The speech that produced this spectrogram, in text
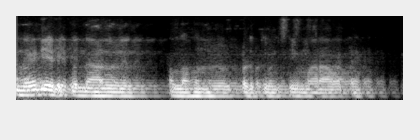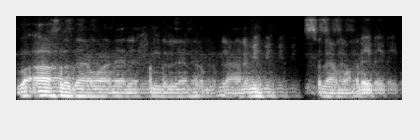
നേടിയെടുക്കുന്ന ആളുകളിൽ അള്ളാഹു ഉൾപ്പെടുത്തുകയും ചെയ്യുമാറാവട്ടെ. ആലമീൻ. അസ്സലാമു അലൈക്കും.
